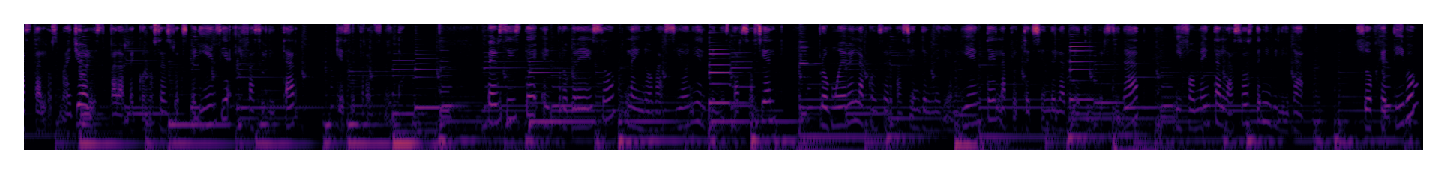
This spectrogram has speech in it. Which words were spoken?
hasta los mayores para reconocer su experiencia y facilitar que se transmita. Persiste el progreso, la innovación y el bienestar social. Promueve la conservación del medio ambiente, la protección de la biodiversidad y fomenta la sostenibilidad. Su objetivo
